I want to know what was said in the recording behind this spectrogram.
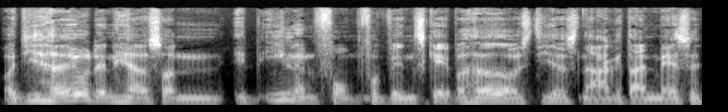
Og de havde jo den her sådan, et, en eller anden form for venskab, og havde også de her snakke. Der er en masse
